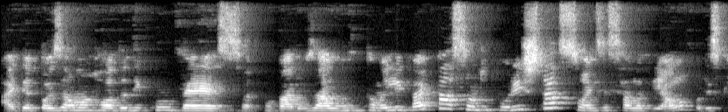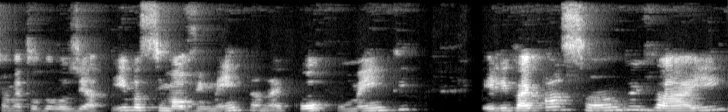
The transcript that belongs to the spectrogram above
aí depois dá uma roda de conversa com vários alunos. Então ele vai passando por estações em sala de aula, por isso que a metodologia ativa se movimenta, né? Corpo, mente. Ele vai passando e vai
